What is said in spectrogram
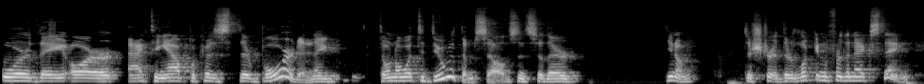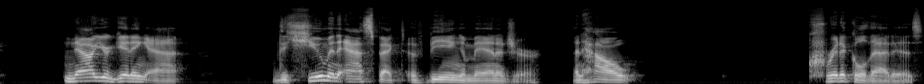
Or they are acting out because they're bored and they don't know what to do with themselves. And so they're you know they're they're looking for the next thing now you're getting at the human aspect of being a manager and how critical that is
